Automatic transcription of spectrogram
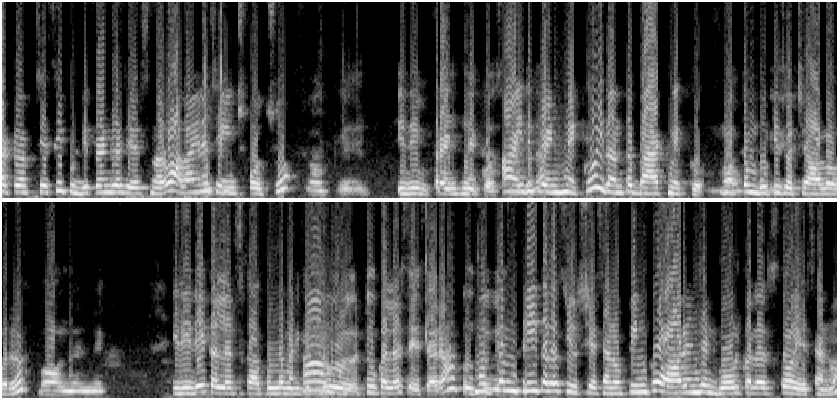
కట్ వర్క్ చేసి ఇప్పుడు డిఫరెంట్గా చేస్తున్నారు. అలా అయినా చేయించుకోవచ్చు. ఓకే. ఇది ఫ్రంట్ నెక్ ఇది ఫ్రంట్ నెక్ ఇదంతా బ్యాక్ నెక్ మొత్తం బూటీస్ వచ్చాయి ఆల్ ఓవర్ బాగుందండి. ఇది ఇదే కలర్స్ కాకుండా మనకి టూ కలర్స్ వేసారా? మొత్తం త్రీ కలర్స్ యూస్ చేశాను. పింక్ ఆరెంజ్ అండ్ గోల్డ్ కలర్స్తో వేసాను.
